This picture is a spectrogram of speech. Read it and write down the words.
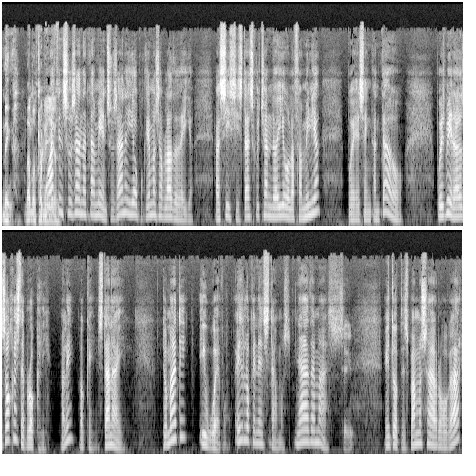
Venga, vamos con Como ello. hacen Susana también, Susana y yo, porque hemos hablado de ella. Así, si está escuchando ella o la familia, pues encantado. Pues mira, las hojas de brócoli, ¿vale? Ok, están ahí. Tomate y huevo, es lo que necesitamos, nada más. Sí. Entonces, vamos a rogar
